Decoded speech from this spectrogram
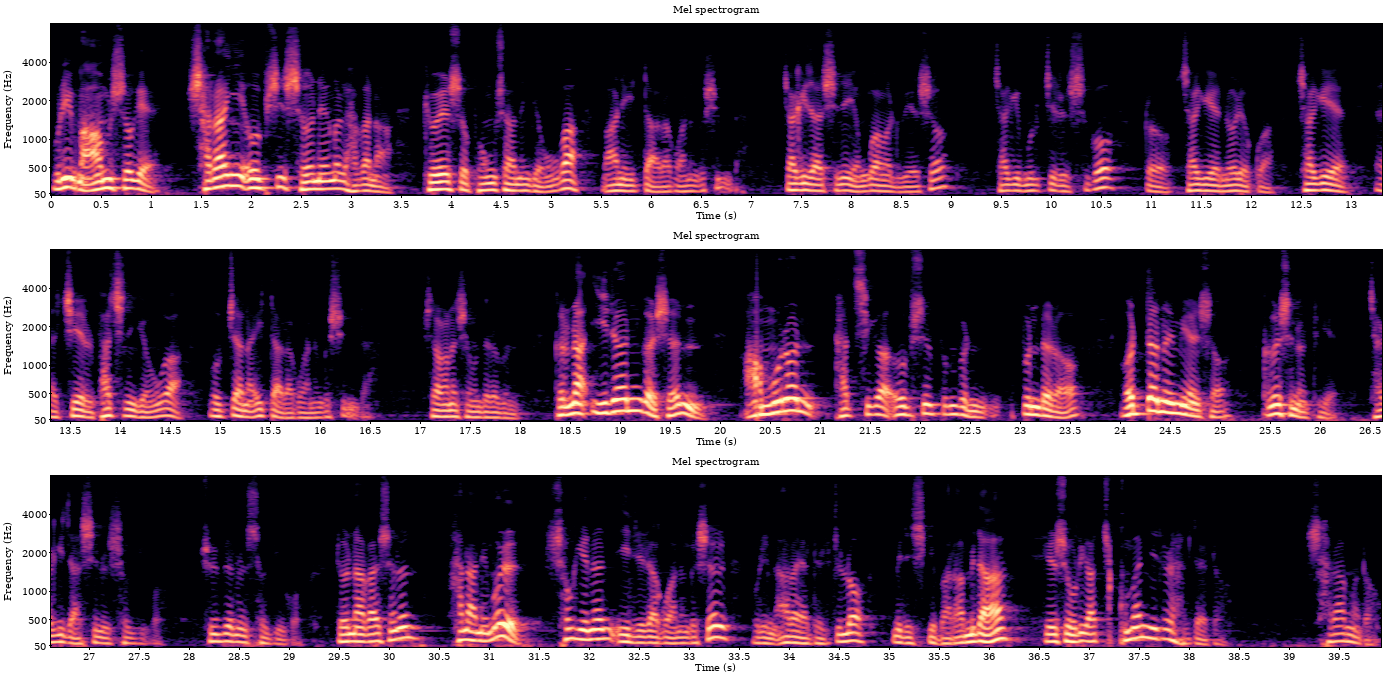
우리 마음속에 사랑이 없이 선행을 하거나 교회에서 봉사하는 경우가 많이 있다라고 하는 것입니다. 자기 자신의 영광을 위해서 자기 물질을 쓰고 또 자기의 노력과 자기의 지혜를 바치는 경우가 없지 않아 있다라고 하는 것입니다. 사랑하는 성도 여러분, 그러나 이런 것은 아무런 가치가 없을 뿐, 뿐더러 어떤 의미에서 그것은 어떻게 자기 자신을 속이고 주변을 속이고 더 나아가서는 하나님을 속이는 일이라고 하는 것을 우리는 알아야 될 줄로 믿으시기 바랍니다. 그래서 우리가 조그만 일을 하더라도 사랑으로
